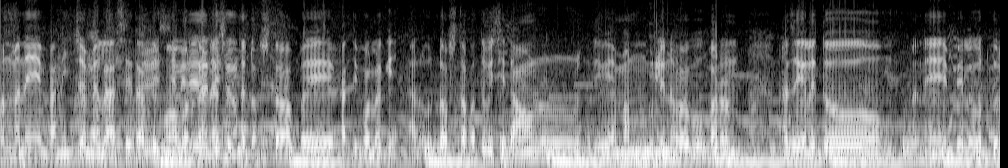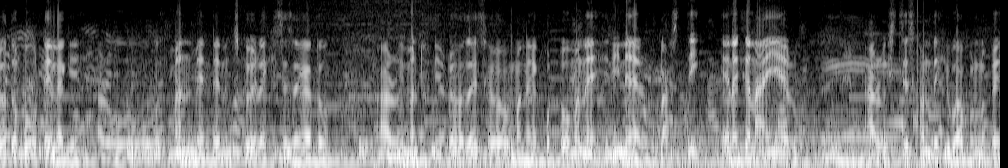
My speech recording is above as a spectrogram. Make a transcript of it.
এইখন মানে বাণিজ্য মেলা আছে তাতে সোমাবৰ কাৰণে আচলতে দহ টকাকৈ কাটিব লাগে। আৰু দহ টকাটো বেছি ডাঙৰ হেৰি এমাউণ্ট বুলি নাভাবোঁ কাৰণ আজিকালিতো মানে বেলেগত গ'লেতো বহুতেই লাগে। আৰু ইমান মেইনটেনেঞ্চ কৰি ৰাখিছে জেগাটো আৰু ইমান ধুনীয়াকৈ সজাইছে মানে ক'তো মানে হেৰি নাই আৰু, প্লাষ্টিক এনেকৈ নায়েই আৰু। আৰু ষ্টেজখন দেখিব আপোনালোকে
